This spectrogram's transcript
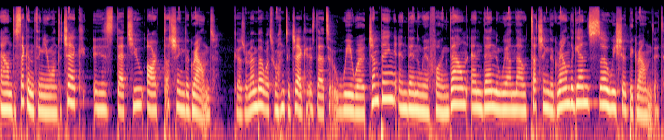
And the second thing you want to check is that you are touching the ground. Because remember, what we want to check is that we were jumping and then we're falling down and then we are now touching the ground again, so we should be grounded.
